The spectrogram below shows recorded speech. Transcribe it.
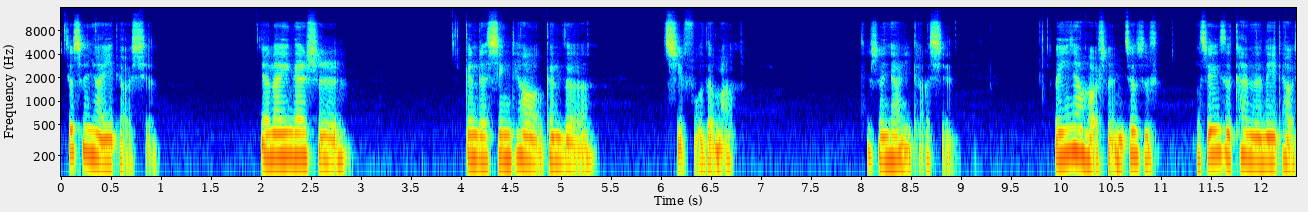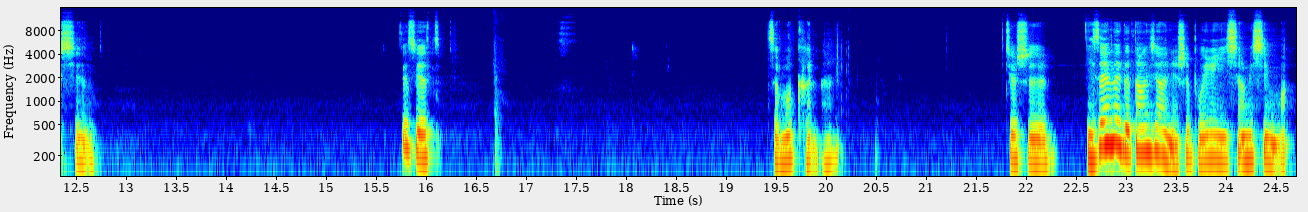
就剩下一条线。原来应该是跟着心跳跟着起伏的嘛，就剩下一条线。我印象好深，就是我就一直看着那条线，就觉得怎么可能？就是你在那个当下，你是不愿意相信嘛，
